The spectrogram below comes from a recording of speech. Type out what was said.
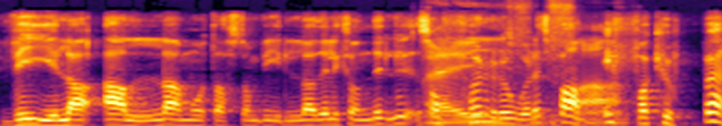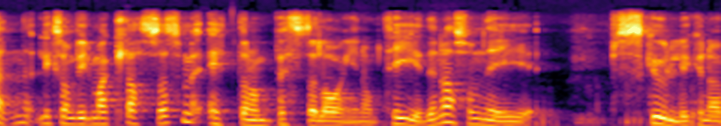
vila alla mot Aston Villa. Det är liksom, det är som Nej, förra året, fan, fan. FA-cupen. Liksom vill man klassas som ett av de bästa lagen genom tiderna som ni skulle kunna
